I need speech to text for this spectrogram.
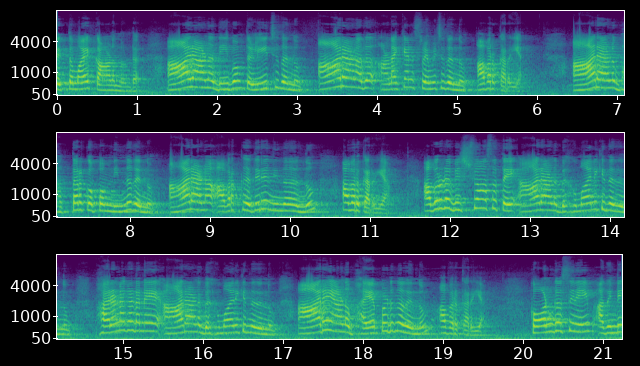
വ്യക്തമായി കാണുന്നുണ്ട്. ആരാണ് ദീപം തെളിയിച്ചതെന്നും ആരാണത് അണയ്ക്കാൻ ശ്രമിച്ചതെന്നും അവർക്കറിയാം. ആരാണ് ഭക്തർക്കൊപ്പം നിന്നതെന്നും ആരാണ് അവർക്കെതിരെ നിന്നതെന്നും അവർക്കറിയാം. അവരുടെ വിശ്വാസത്തെ ആരാണ് ബഹുമാനിക്കുന്നതെന്നും ഭരണഘടനയെ ആരാണ് ബഹുമാനിക്കുന്നതെന്നും ആരെയാണ് ഭയപ്പെടുന്നതെന്നും അവർക്കറിയാം. കോൺഗ്രസിനെയും അതിന്റെ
